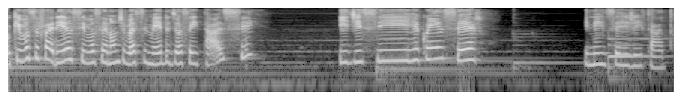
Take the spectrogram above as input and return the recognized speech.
O que você faria se você não tivesse medo de aceitar-se e de se reconhecer e nem ser rejeitado?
